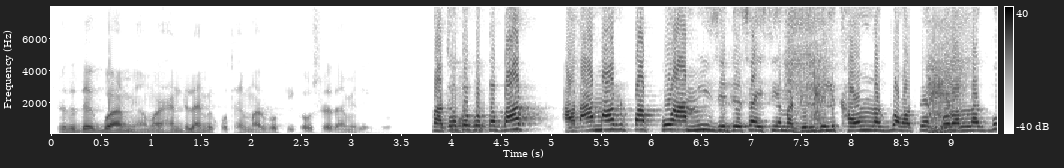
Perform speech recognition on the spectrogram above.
সেটা তো দেখব আমি আমার হ্যান্ডেল আমি কোথায় মারবো কি করব সেটা তো আমি দেখব। বাচ্চা তো কথা বাদ আর আমার প্রাপ্য আমি যেটা চাইছি আমার ডেলি ডেলি খাওয়ান লাগবো আমার পেট ভরার লাগবো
